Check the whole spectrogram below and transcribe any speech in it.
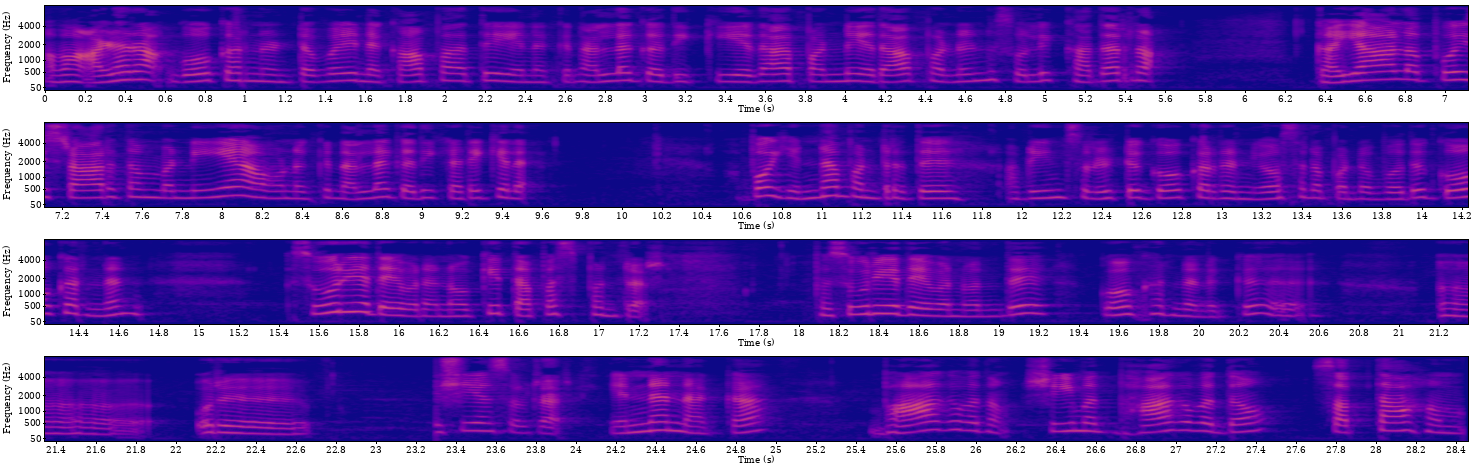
அவன் அழறான் கோகர்ணன்ட்ட போய் என்னை காப்பாற்று எனக்கு நல்ல கதிக்கு எதா பண்ணு எதா பண்ணுன்னு சொல்லி கதறான் கையால் போய் ஸ்ரார்த்தம் பண்ணியே அவனுக்கு நல்ல கதி கிடைக்கல. அப்போ என்ன பண்ணுறது அப்படின்னு சொல்லிட்டு கோகர்ணன் யோசனை பண்ணும்போது கோகர்ணன் சூரிய தேவனை நோக்கி தபஸ் பண்ணுறார் இப்போ சூரிய தேவன் வந்து கோகர்ணனுக்கு ஒரு விஷயம் சொல்கிறார் என்னன்னாக்கா பாகவதம் ஸ்ரீமத் பாகவதம் சப்தாகம்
